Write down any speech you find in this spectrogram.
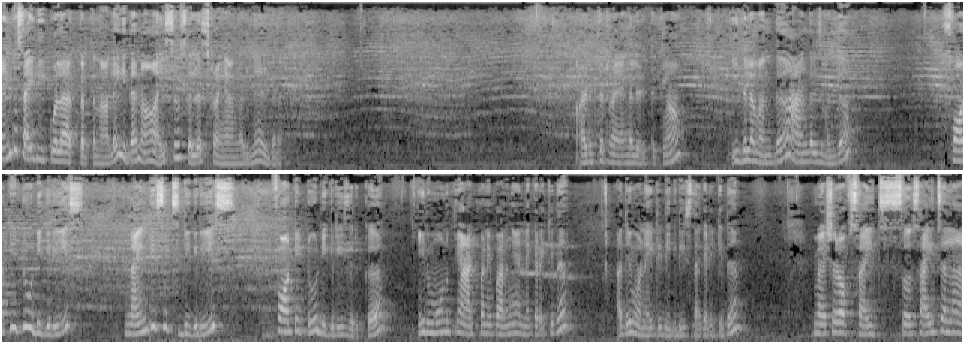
ரெண்டு சைடு ஈக்குவலா இருக்கிறதுனால இதை நான் ஐசோசெலஸ் ட்ரையாங்கல்னு எழுதுறேன். அடுத்த ட்ரையாங்கல் எடுத்துக்கலாம். இதில் வந்து ஆங்கிள்ஸ் வந்து forty two degrees ninety six degrees forty two degrees இருக்கு. இது மூணுத்தையும் ஆட் பண்ணி பாருங்க என்ன கிடைக்குது? அதே ஒன் எயிட்டி டிகிரிஸ் தான் கிடைக்குது. Measure of sides so sides எல்லாம்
